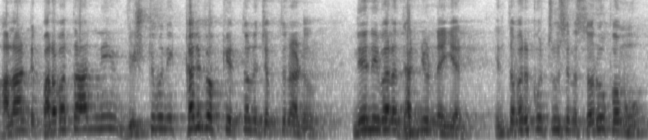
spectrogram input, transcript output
అలాంటి పర్వతాన్ని విష్ణువుని కలిపి ఒక కీర్తనలో చెప్తున్నాడు నేను ఇవాళ ధన్యుణ్ణయ్యాను. ఇంతవరకు చూసిన స్వరూపము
